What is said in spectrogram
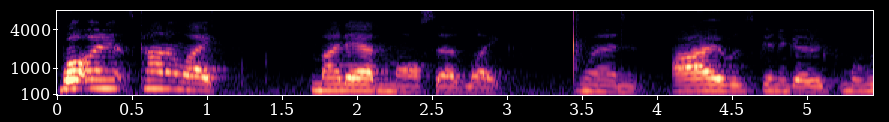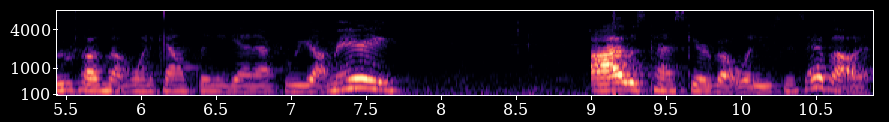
Well, and it's kind of like my dad-in-law said, like when I was gonna go to when we were talking about going to counseling again after we got married, I was kind of scared about what he was gonna say about it.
